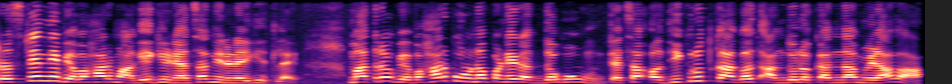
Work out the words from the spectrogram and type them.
ट्रस्टींनी व्यवहार मागे घेण्याचा निर्णय घेतलाय. मात्र व्यवहार पूर्णपणे रद्द होऊन त्याचा अधिकृत कागद आंदोलकांना मिळावा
